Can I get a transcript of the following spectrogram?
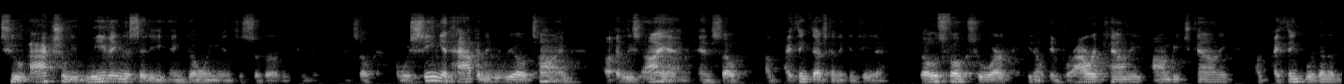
to actually leaving the city and going into suburban communities. And so we're seeing it happen in real time, uh, at least I am. And so um, I think that's going to continue. Those folks who are, you know, in Broward County, Palm Beach County, um, I think we're going to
